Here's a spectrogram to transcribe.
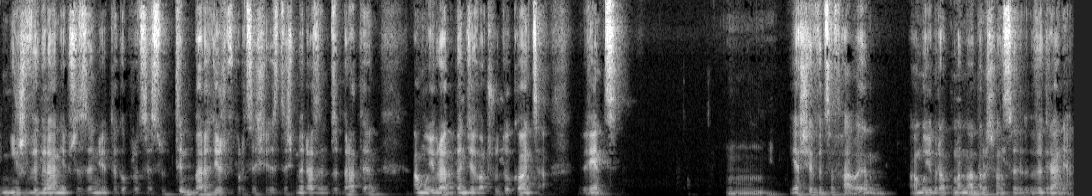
niż wygranie przeze mnie tego procesu. Tym bardziej, że w procesie jesteśmy razem z bratem, a mój brat będzie walczył do końca. Więc mm, ja się wycofałem, a mój brat ma nadal szansę wygrania.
